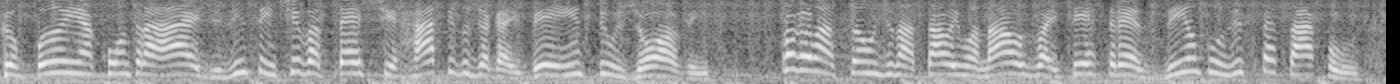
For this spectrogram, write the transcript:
Campanha contra a AIDS incentiva teste rápido de HIV entre os jovens. Programação de Natal em Manaus vai ter 300 espetáculos.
